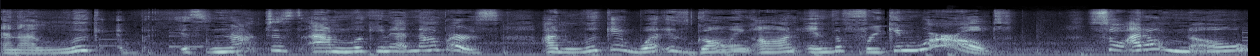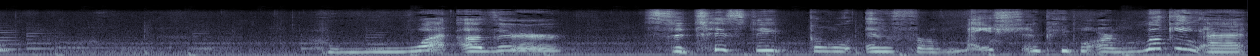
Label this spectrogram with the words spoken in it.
and I look it's not just I'm looking at numbers. I look at what is going on in the freaking world. So I don't know what other statistical information people are looking at,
